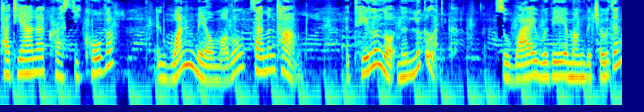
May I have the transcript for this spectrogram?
Tatiana Krasikova, and one male model, Simon Tam, a Taylor Lautner lookalike. So why were they among the chosen?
